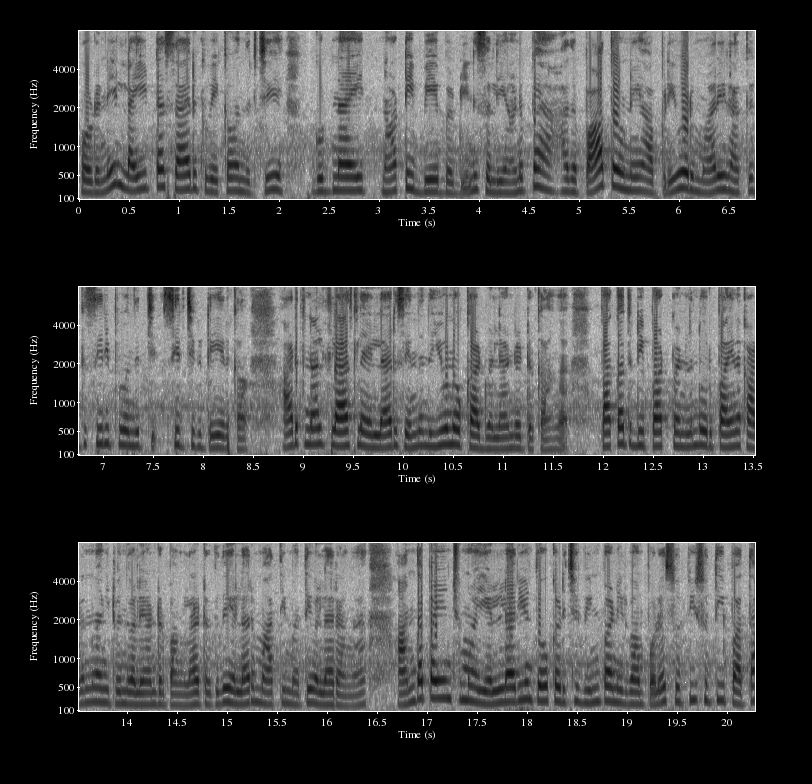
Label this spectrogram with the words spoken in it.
உடனே லைட்டாக சாருக்கு வைக்க வந்துடுச்சு குட் நைட் நாட்டி பேப் அப்படின்னு சொல்லி அனுப்ப அதை பார்த்த உடனே அப்படியே ஒரு மாதிரி ரக்குக்கு சிரிப்பு வந்துடுச்சு சிரிச்சுக்கிட்டே இருக்கான். அடுத்த நாள் கிளாஸில் எல்லாரும் சேர்ந்து அந்த யூனோ கார்டு விளையாண்டுட்டு இருக்காங்க. பக்கத்து டிபார்ட்மெண்ட்லேருந்து ஒரு பையனை கடன் வாங்கிட்டு வந்து விளையாண்டுருப்பாங்களாட்டு இருக்குது. மாற்றி மாற்றி விளையாடுறாங்க. அந்த பையன் சும்மா எல்லாரையும் தோக்கடிச்சு வின் பண்ணிடுவான் போல். சுற்றி சுற்றி பார்த்தா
